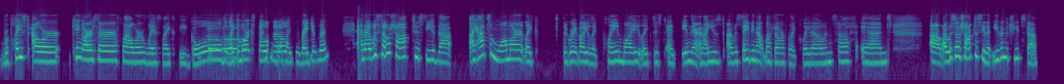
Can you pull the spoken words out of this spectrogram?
replaced our King Arthur flour with like the gold, oh, like the more expensive, like the regular. And I was so shocked to see that I had some Walmart like the great value like plain white like just and in there. And I used I was saving that leftover for like Play-Doh and stuff. And um, I was so shocked to see that even the cheap stuff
